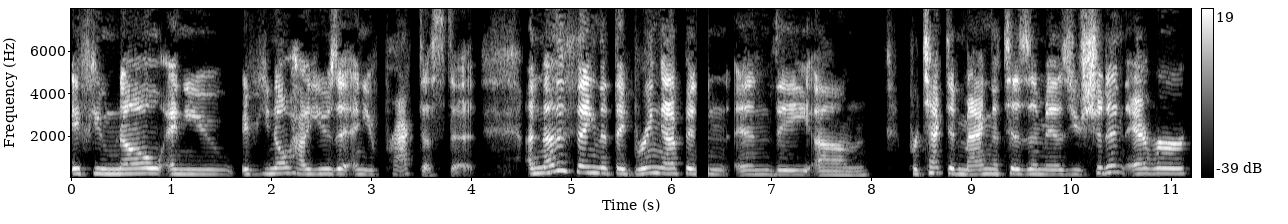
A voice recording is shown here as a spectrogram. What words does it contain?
if you know and you if you know how to use it and you've practiced it. Another thing that they bring up in in the um, protective magnetism is you shouldn't ever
